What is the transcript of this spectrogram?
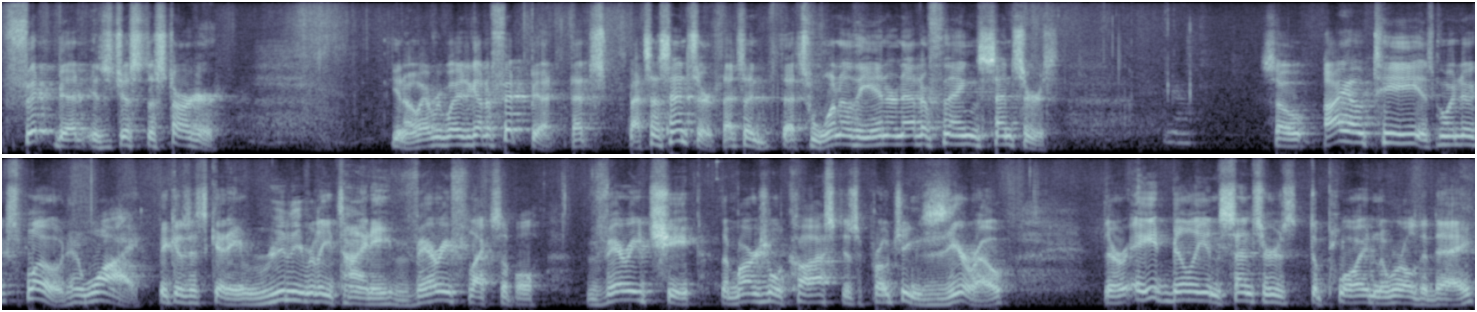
Fitbit is just the starter you know, everybody's got a Fitbit. That's, that's a sensor. That's, a, that's one of the Internet of Things sensors. So IoT is going to explode. And why? Because it's getting really, really tiny, very flexible, very cheap. The marginal cost is approaching zero. There are 8 billion sensors deployed in the world today.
